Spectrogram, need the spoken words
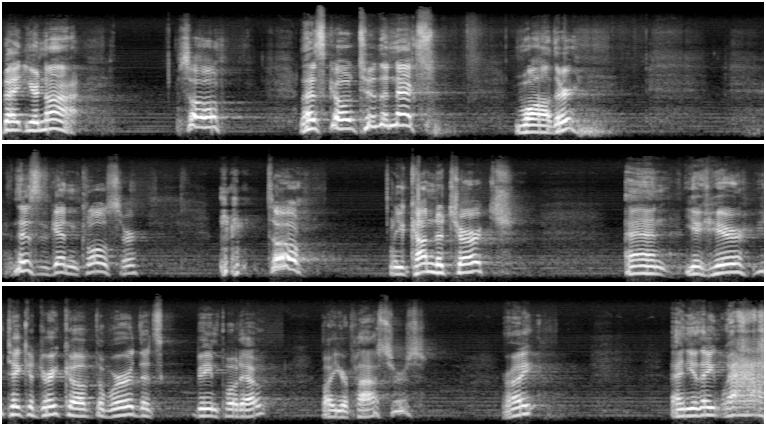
but you're not. So let's go to the next water this is getting closer. so you come to church and you hear, you take a drink of the word that's being put out by your pastors, right? And you think, wow,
